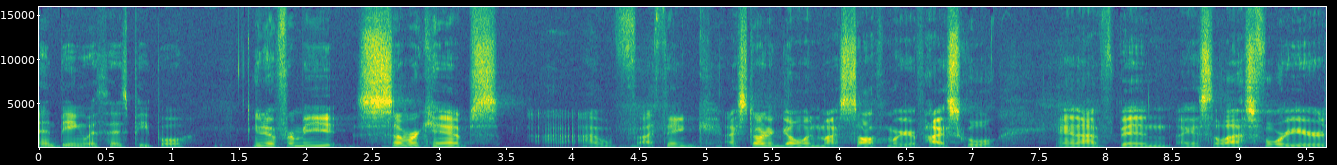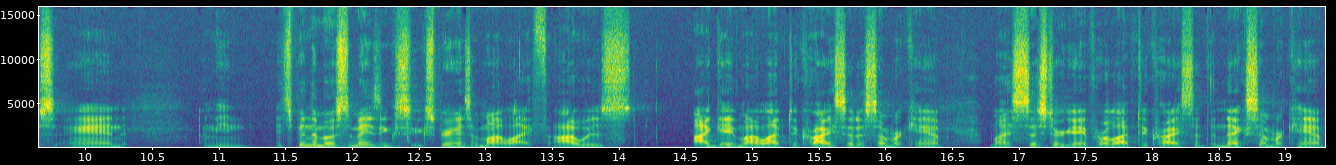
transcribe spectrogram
and being with His people. You know, for me, summer camps, I, I think I started going my sophomore year of high school, and I've been, I guess, the last four years, and I mean, it's been the most amazing experience of my life. I was, I gave my life to Christ at a summer camp. My sister gave her life to Christ at the next summer camp.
